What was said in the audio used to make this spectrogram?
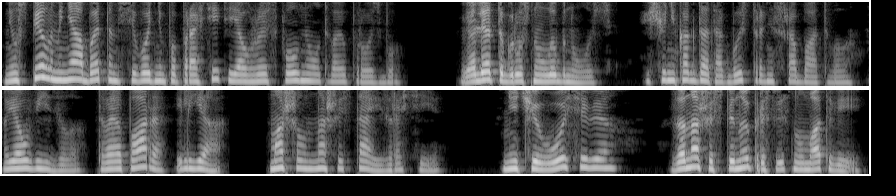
Не успела меня об этом сегодня попросить, и я уже исполнила твою просьбу. Виолетта грустно улыбнулась. Еще никогда так быстро не срабатывало. Но я увидела. Твоя пара — Илья, маршал нашей стаи из России. Ничего себе! За нашей спиной присвистнул Матвей.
